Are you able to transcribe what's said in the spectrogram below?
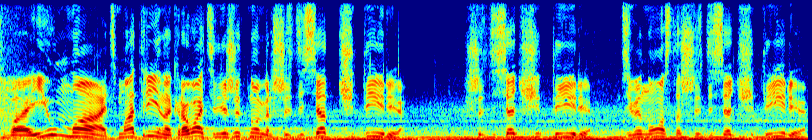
Твою мать! Смотри, на кровати лежит номер 64. 64. 90, 64.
